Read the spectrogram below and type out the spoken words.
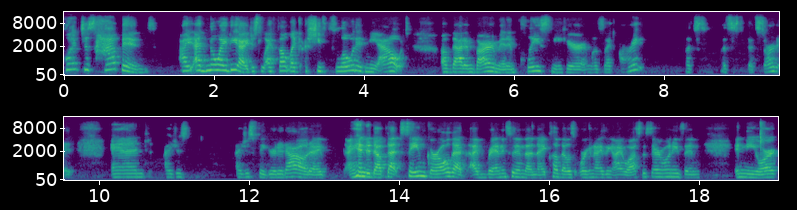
what just happened? I had no idea. I just I felt like she floated me out of that environment and placed me here and was like, all right, let's let's get started. And I just I just figured it out. I I ended up that same girl that I ran into in that nightclub that was organizing ayahuasca ceremonies in in New York.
